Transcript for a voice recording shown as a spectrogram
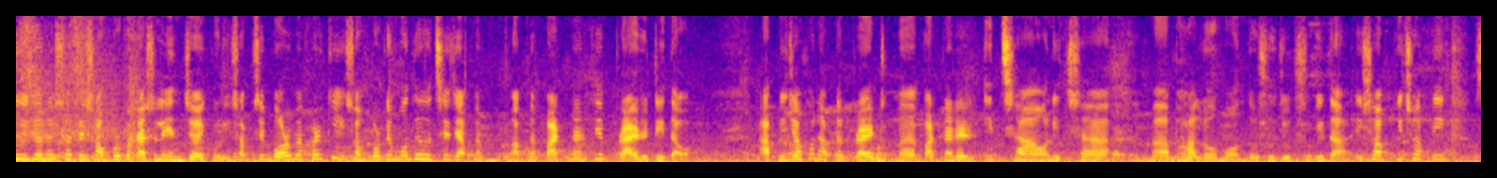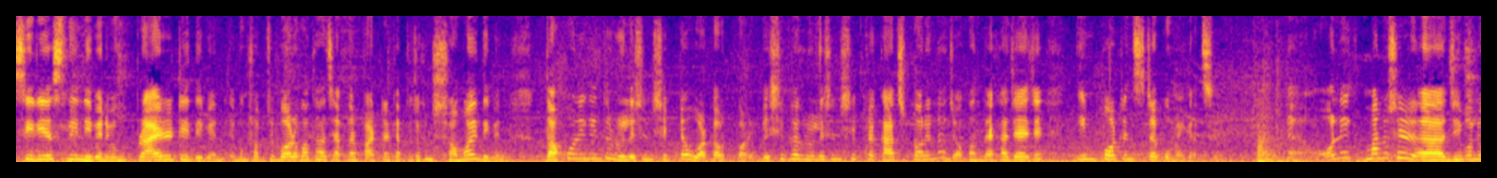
দুইজনের সাথে সম্পর্কটা আসলে এনজয় করি। সবচেয়ে বড় ব্যাপার কি, সম্পর্কের মধ্যে হচ্ছে যে আপনার আপনার পার্টনারকে প্রায়োরিটি দেওয়া। আপনি যখন আপনার পার্টনারের ইচ্ছা অনিচ্ছা ভালো মন্দ সুযোগ সুবিধা এই সব কিছু আপনি সিরিয়াসলি নেবেন এবং প্রায়োরিটি দিবেন এবং সবচেয়ে বড় কথা হচ্ছে আপনার পার্টনারকে আপনি যখন সময় দিবেন তখনই কিন্তু রিলেশনশিপটা ওয়ার্কআউট করে। বেশিরভাগ রিলেশনশিপটা কাজ করে না যখন দেখা যায় যে ইম্পর্টেন্সটা কমে গেছে। হ্যাঁ, অনেক মানুষের জীবনে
